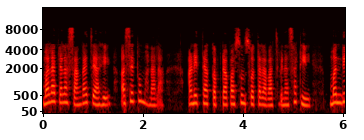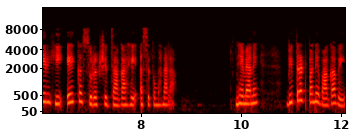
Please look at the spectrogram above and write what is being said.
मला त्याला सांगायचे आहे असे तो म्हणाला. आणि त्या कपटापासून स्वतःला वाचविण्यासाठी मंदिर ही एकच सुरक्षित जागा आहे असे तो म्हणाला. नेहम्याने भित्रटपणे वागावे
